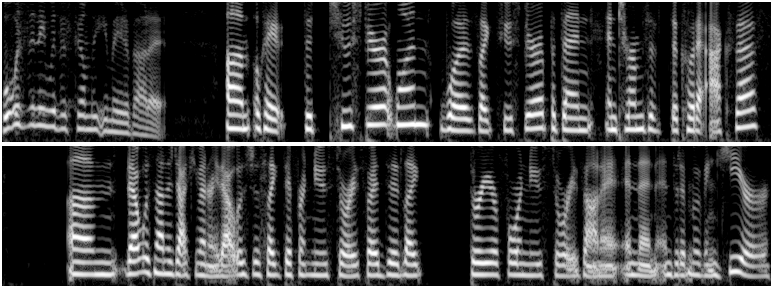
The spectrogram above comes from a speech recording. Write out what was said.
what was the name of the film that you made about it? Um, okay, the Two Spirit one was like Two Spirit, but then in terms of Dakota Access, um, that was not a documentary. That was just like different news stories. So I did like three or four news stories on it, and then ended up moving here,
